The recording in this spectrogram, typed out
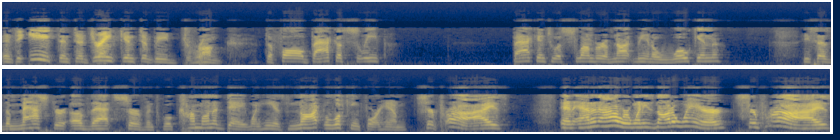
and to eat and to drink and to be drunk, to fall back asleep, back into a slumber of not being awoken. He says, The master of that servant will come on a day when he is not looking for him. Surprise! And at an hour when he's not aware, surprise!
